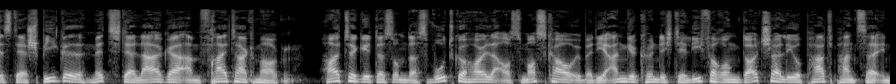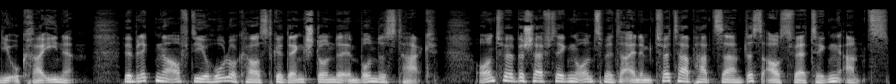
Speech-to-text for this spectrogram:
ist der Spiegel mit der Lage am Freitagmorgen. Heute geht es um das Wutgeheul aus Moskau über die angekündigte Lieferung deutscher Leopardpanzer in die Ukraine. Wir blicken auf die Holocaust-Gedenkstunde im Bundestag. Und wir beschäftigen uns mit einem Twitter-Patzer des Auswärtigen Amts.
